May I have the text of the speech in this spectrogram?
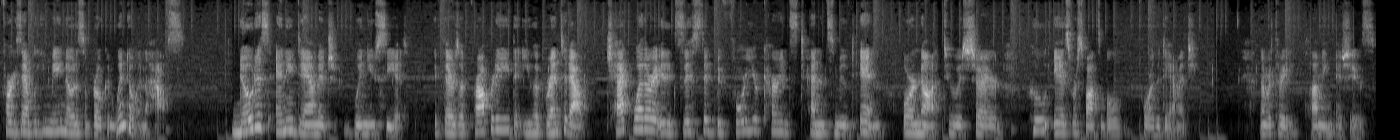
For example, you may notice a broken window in the house. Notice any damage when you see it. If there's a property that you have rented out, check whether it existed before your current tenants moved in or not to assure who is responsible for the damage. Number three, plumbing issues.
